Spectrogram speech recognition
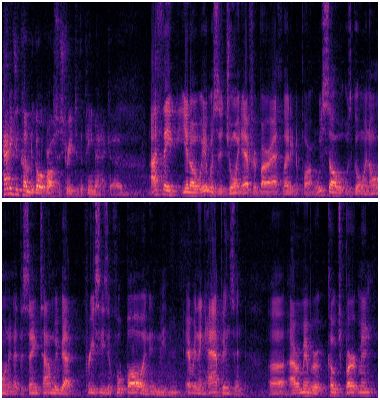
How did you come to go across the street to the PMAC? Uh, I think, you know, it was a joint effort by our athletic department. We saw what was going on, and at the same time, we've got preseason football, and then Mm-hmm. everything happens. And uh, I remember Coach Bertman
